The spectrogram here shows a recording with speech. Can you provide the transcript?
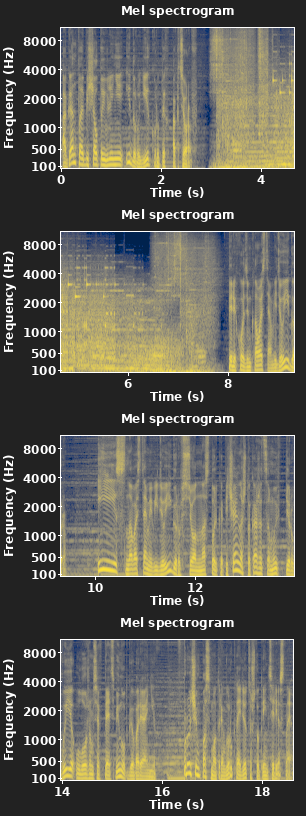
Аган пообещал появление и других крутых актеров. Переходим к новостям видеоигр. И с новостями видеоигр все настолько печально, что кажется, мы впервые уложимся в 5 минут, говоря о них. Впрочем, посмотрим, вдруг найдется что-то интересное.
